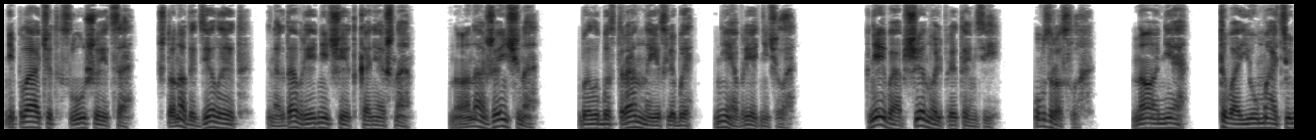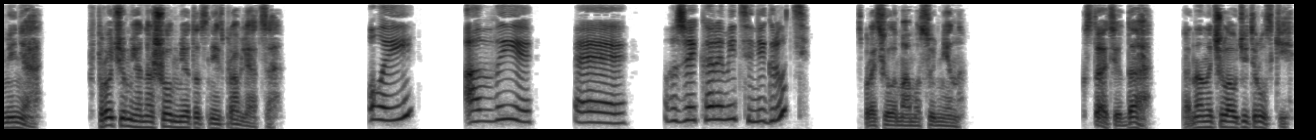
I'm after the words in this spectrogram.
Не плачет, слушается, что надо делает, иногда вредничает, конечно, но она женщина, было бы странно, если бы не вредничала. К ней вообще ноль претензий, у взрослых. Но не «твою мать у меня». Впрочем, я нашел метод с ней справляться. Ой, а вы, э, уже кормите не грудь? Спросила мама Сумин. Кстати, да, она начала учить русский.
